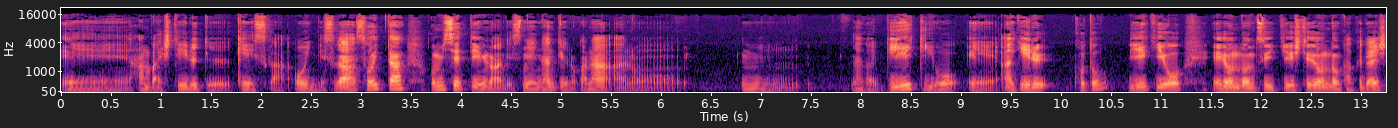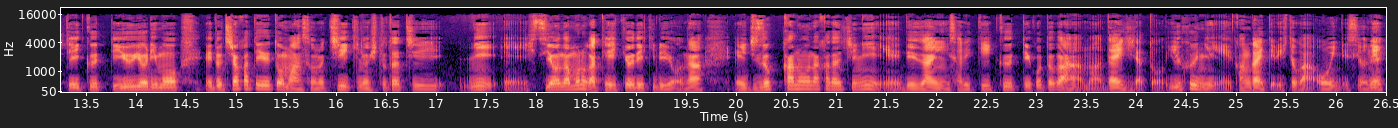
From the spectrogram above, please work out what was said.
えー、販売しているというケースが多いんですが、そういったお店っていうのはですね、なんていうのかな、あの、うん、なんか利益を、えー、上げること利益をどんどん追求してどんどん拡大していくっていうよりも、どちらかというと、まあその地域の人たちに必要なものが提供できるような持続可能な形にデザインされていくっていうことがまあ大事だというふうに考えている人が多いんですよね。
